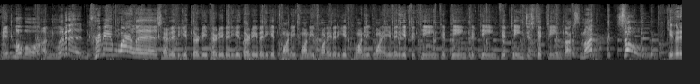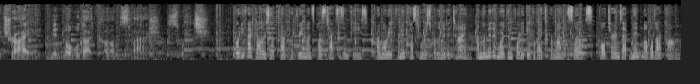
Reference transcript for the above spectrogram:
Mint Mobile unlimited premium wireless. Ready to get 30, 30, bit to get 30, bit to get 20, 20, 20, bit to get 20, 20, bit to get 15, 15, 15, 15 just 15 bucks a month. So, Give it a try at mintmobile.com/switch. slash $45 up front for three months plus taxes and fees. Promo rate for new customers for limited time. Unlimited more than 40 gigabytes per month. Slows. Full terms at mintmobile.com.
